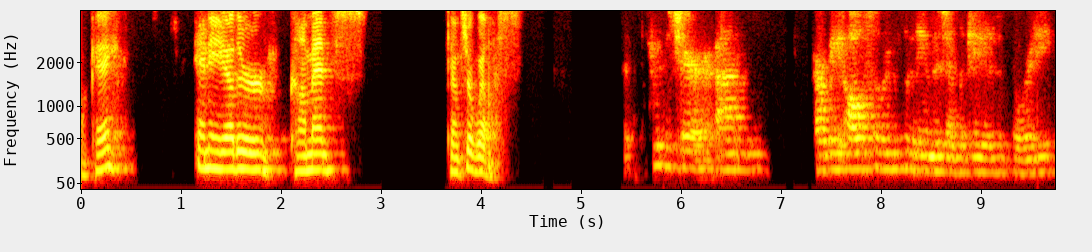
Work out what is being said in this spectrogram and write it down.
Okay. Any other comments? Counselor Willis. Through the chair, um, are we also including the delegated authority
